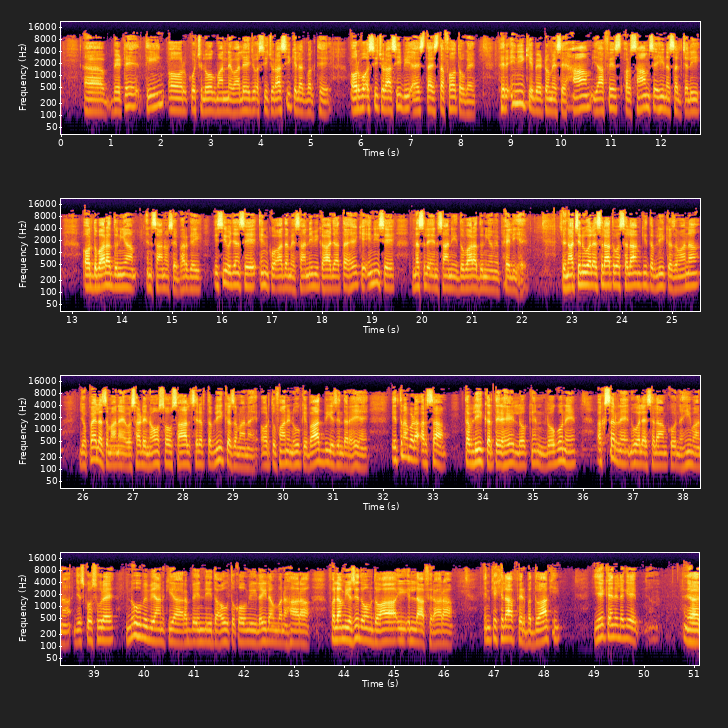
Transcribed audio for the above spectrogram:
بیٹے تین اور کچھ لوگ ماننے والے جو اسی چوراسی کے لگ بھگ تھے، اور وہ اسی چوراسی بھی آہستہ آہستہ فوت ہو گئے۔ پھر انہی کے بیٹوں میں سے حام یافس اور سام سے ہی نسل چلی اور دوبارہ دنیا انسانوں سے بھر گئی۔ اسی وجہ سے ان کو آدم ثانی بھی کہا جاتا ہے کہ انہی سے نسل انسانی دوبارہ دنیا میں پھیلی ہے۔ چنانچہ نو علیہ السلاۃ والسلام کی تبلیغ کا زمانہ، جو پہلا زمانہ ہے، وہ ساڑھے نو سو سال صرف تبلیغ کا زمانہ ہے اور طوفان نو کے بعد بھی یہ زندہ رہے ہیں۔ اتنا بڑا عرصہ تبلیغ کرتے رہے، لیکن لوگوں نے، اکثر نے نو علیہ السلام کو نہیں مانا، جس کو سورہ نوح میں بیان کیا، رب انی دعوت قومی لیلم و نہارا فلم یزد اوم دعائی اللہ فرارا۔ ان کے خلاف پھر بد دعا کی۔ یہ کہنے لگے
